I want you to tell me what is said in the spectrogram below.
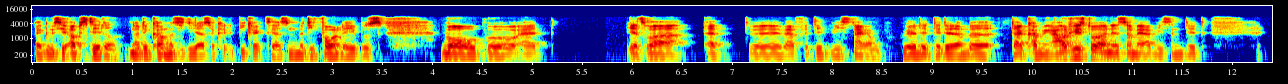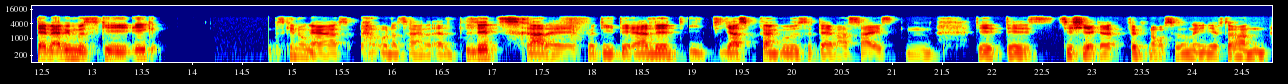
hvad kan man sige, opstillet, når det kommer til de der såkaldte bikarakterer, sådan, når de får labels, hvor på at jeg tror, at øh, i hvert fald det, vi snakker om queer lidt, det der med, der er coming out historierne, som er vi sådan lidt, dem er vi måske ikke måske nogle af os undertegnet er lidt træt af, fordi det er lidt, jeg sprang ud, så da jeg var 16, det, det, det er cirka 15 år siden egentlig efterhånden.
